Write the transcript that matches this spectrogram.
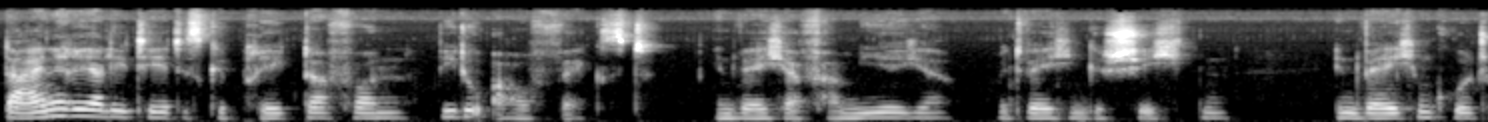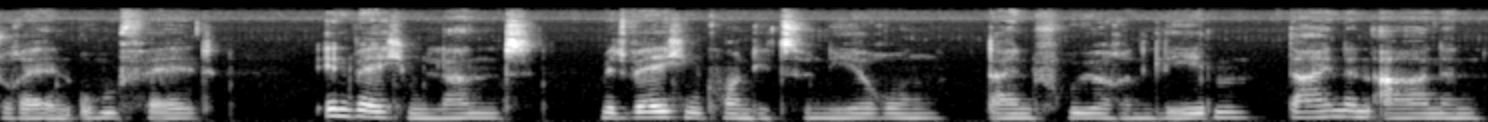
Deine Realität ist geprägt davon, wie du aufwächst, in welcher Familie, mit welchen Geschichten, in welchem kulturellen Umfeld, in welchem Land, mit welchen Konditionierungen, dein früheren Leben, deinen Ahnen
